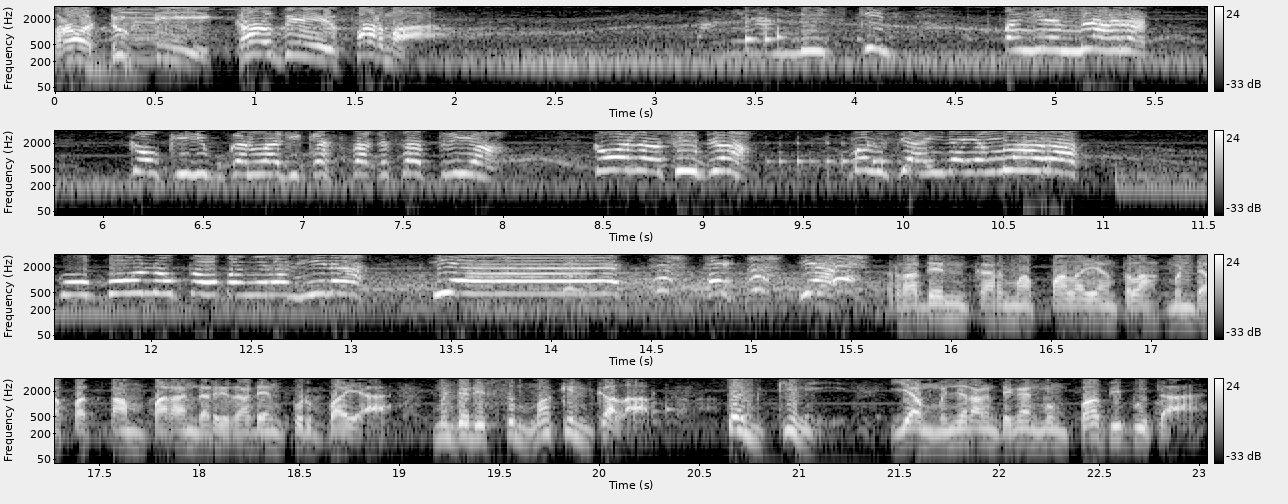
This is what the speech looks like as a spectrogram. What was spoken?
Produksi Kalbe Farma. Pangeran miskin, pangeran melarat. Kau kini bukan lagi kasta kesatria. Kau adalah sudah manusia hina yang melarat. Kau bunuh kau pangeran hina. Ya, ya. Raden Karmapala yang telah mendapat tamparan dari Raden Purbaya menjadi semakin galak dan kini ia menyerang dengan membabi buta.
